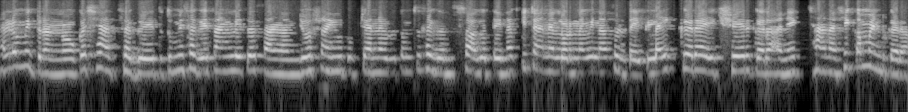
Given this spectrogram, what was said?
हॅलो मित्रांनो कसे आहात सगळे? तर तुम्ही सगळे चांगलेच असाल आणि जोशना युट्यूब चॅनलवर तुमचं सगळ्यांचं स्वागत आहे. नक्की चॅनलवर नवीन असेल तर एक लाईक करा एक शेअर करा आणि एक छान अशी कमेंट करा.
